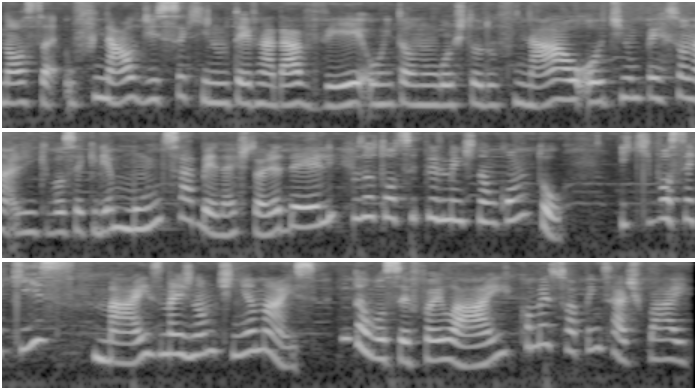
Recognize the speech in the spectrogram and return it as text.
nossa, o final disso aqui não teve nada a ver, ou então não gostou do final, ou tinha um personagem que você queria muito saber da história dele, mas o autor simplesmente não contou e que você quis mais, mas não tinha mais. Então você foi lá e começou a pensar, tipo, ai,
